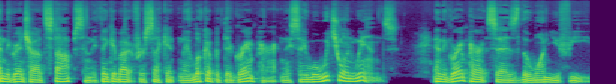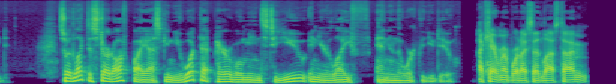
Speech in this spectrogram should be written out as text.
And the grandchild stops and they think about it for a second and they look up at their grandparent and they say, Well, which one wins? And the grandparent says, The one you feed. So I'd like to start off by asking you what that parable means to you in your life and in the work that you do. I can't remember what I said last time,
